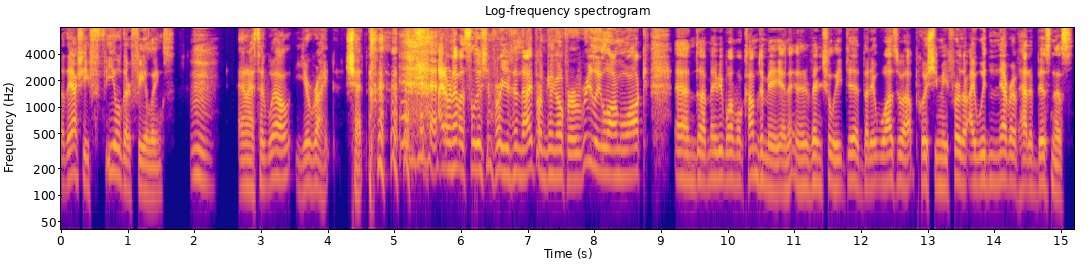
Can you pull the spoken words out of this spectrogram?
but they actually feel their feelings. Mm. And I said, Well, you're right, Chet. I don't have a solution for you tonight, but I'm going to go for a really long walk and uh, maybe one will come to me. And it eventually did. But it was about pushing me further. I would never have had a business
